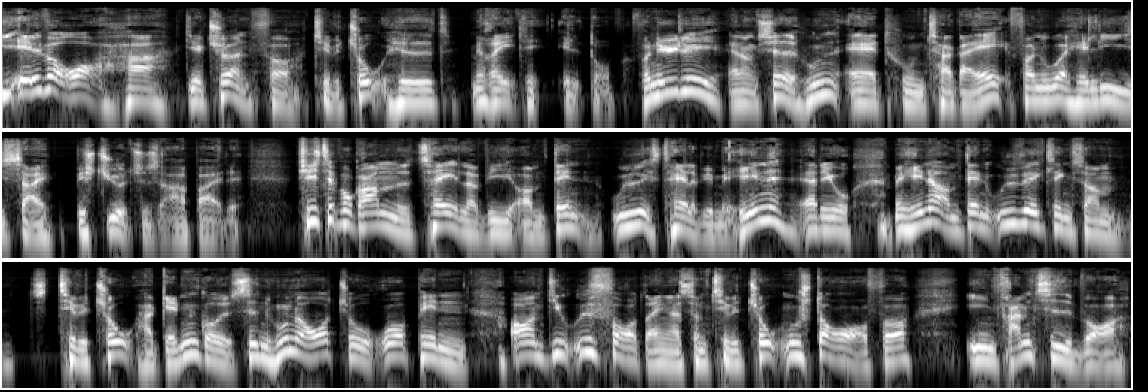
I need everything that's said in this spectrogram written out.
I 11 år har direktøren for TV2 heddet Merete Eldrup. For nylig annoncerede hun, at hun takker af for nu at hellige sig bestyrelsesarbejde. Sidste programmet taler vi om den udvikling, taler vi med hende, er det jo, med hende om den udvikling, som TV2 har gennemgået, siden hun overtog rorpinden, og om de udfordringer, som TV2 nu står overfor i en fremtid, hvor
